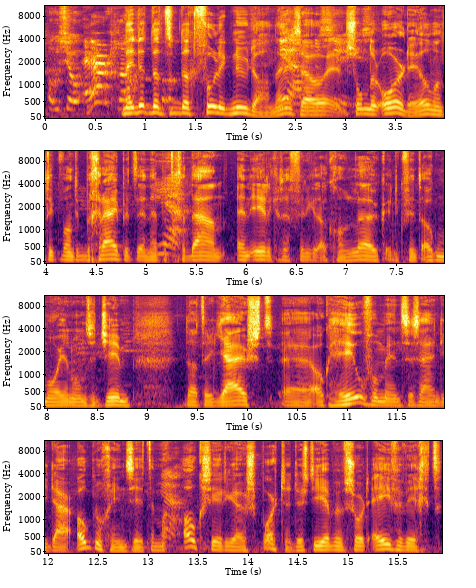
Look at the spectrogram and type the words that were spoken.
Oh, zo erg? Nee, dat, dat, dat voel ik nu dan. Hè? Ja, Zo, eh, precies. zonder oordeel, want ik, want ik begrijp het en heb Ja. het gedaan. En eerlijk gezegd vind ik het ook gewoon leuk. En ik vind het ook mooi in onze gym dat er juist eh, ook heel veel mensen zijn die daar ook nog in zitten, maar Ja. ook serieus sporten. Dus die hebben een soort evenwicht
